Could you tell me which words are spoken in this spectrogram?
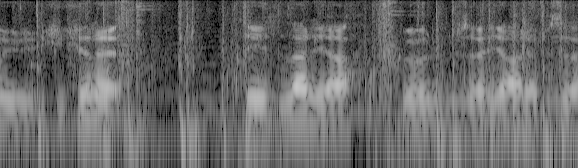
Oy iki kere değdiler ya böğrümüze, yaremize.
